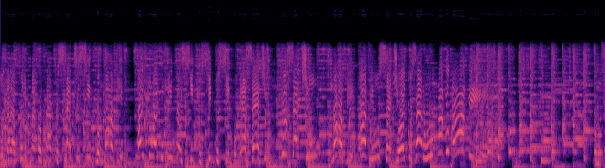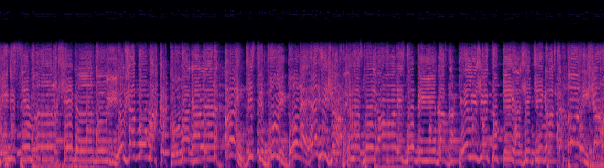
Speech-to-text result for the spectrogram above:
O telefone para contato 759-8835-5567 e o 71991780199. Fim de semana chegando e eu já vou marcar com a galera. Oi, distribuidora é RJ. Tem as melhores bebidas daquele jeito que a gente gosta. Oi, chama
